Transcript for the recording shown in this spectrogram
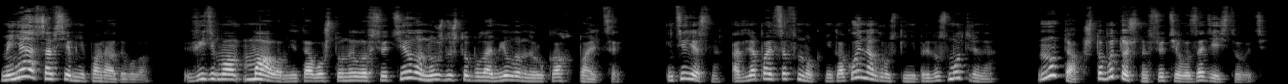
меня совсем не порадовало. Видимо, мало мне того, что ныло все тело, нужно, чтобы ломило на руках пальцы. Интересно, а для пальцев ног никакой нагрузки не предусмотрено? Ну так, чтобы точно все тело задействовать.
